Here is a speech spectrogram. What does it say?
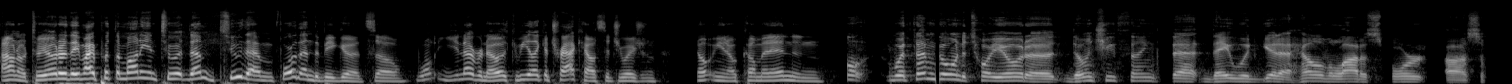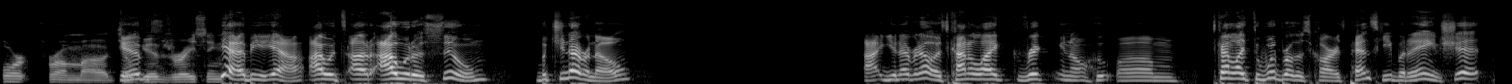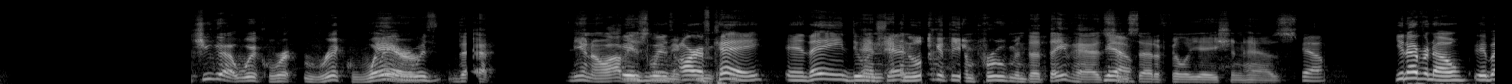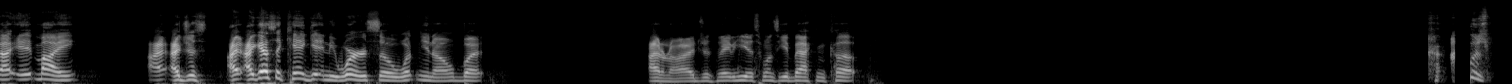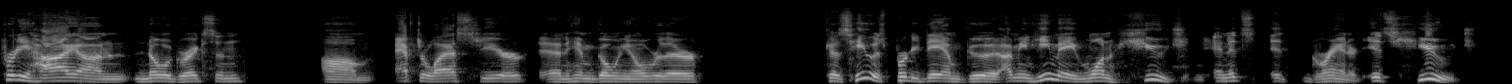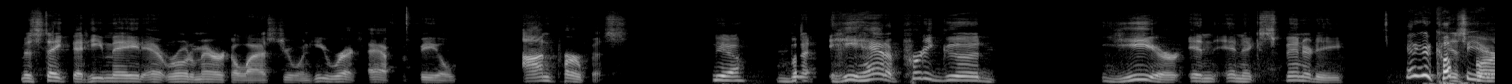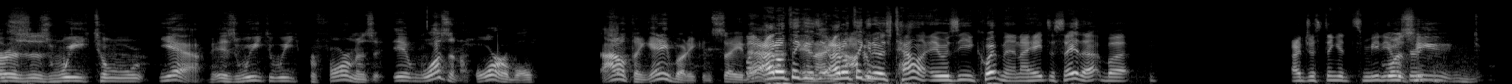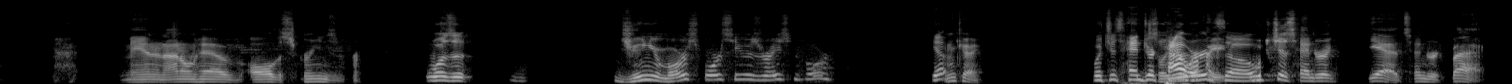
I don't know. Toyota, they might put the money into it them to them for them to be good. So well, you never know. It could be like a Trackhouse situation. No, you know, coming in and well, with them going to Toyota, don't you think that they would get a hell of a lot of sport uh, support from uh, Joe Gibbs? Gibbs Racing? Yeah, it'd be yeah. I would I, I would assume, but you never know. Uh, you never know. It's kind of like Rick, you know, who um, it's kind of like the Wood Brothers car. It's Penske, but it ain't shit. But you got Rick Rick Ware, was that you know obviously is with RFK, and they ain't doing and, shit. And look at the improvement that they've had yeah. since that affiliation has. Yeah, you never know. It, it might. I, I just I, I guess it can't get any worse. So what you know, but I don't know. I just maybe he just wants to get back in Cup. I was pretty high on Noah Gragson um, after last year and him going over there because he was pretty damn good. I mean, he made one huge, and it's it. Granted, it's huge mistake that he made at Road America last year when he wrecked half the field on purpose. Yeah, but he had a pretty good year in in Xfinity he had a good couple as far years. as his week to yeah, his week to week performance, it wasn't horrible. I don't think anybody can say that. I don't think it was. I, I don't think I, it was talent. It was the equipment. And I hate to say that, but I just think it's mediocre. Was he? Man, and I don't have all the screens in front. Was it Junior Motorsports he was racing for? Yep. Okay. Which is Hendrick so powered. Right. So which is Hendrick yeah, it's Hendrick back.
